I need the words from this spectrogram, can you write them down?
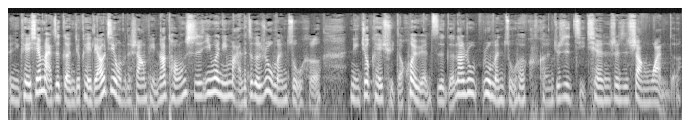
你可以先买这个，你就可以了解我们的商品。那同时，因为你买了这个入门组合，你就可以取得会员资格。那入入门组合可能就是几千甚至上万的。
